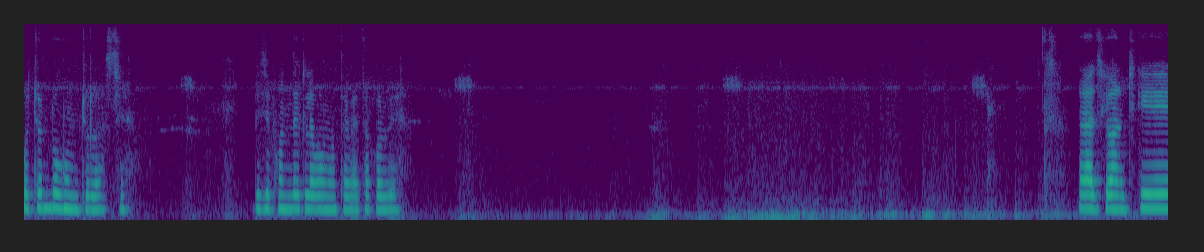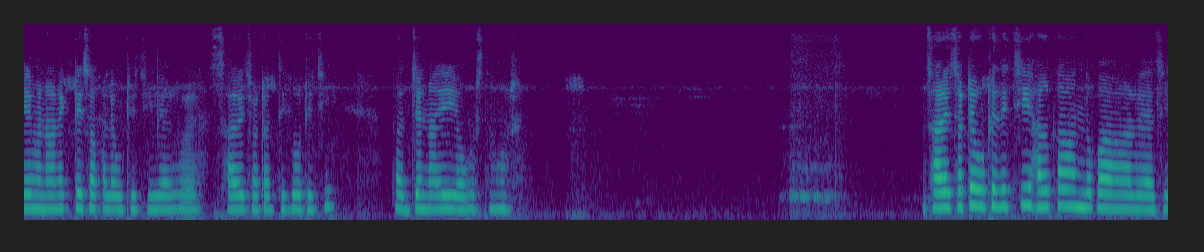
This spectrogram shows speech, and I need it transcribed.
প্রচণ্ড ঘুম চলে আসছে। বেশি ফোন দেখলে আবার মাথা ব্যথা করবে। আর আজকে আজকে মানে অনেকটাই সকালে উঠেছি আর সাড়ে ছটার দিকে উঠেছি। তার জন্য এই অবস্থা আমার। সাড়ে ছটায় উঠে দেখছি হালকা অন্ধকার হয়ে আছে।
